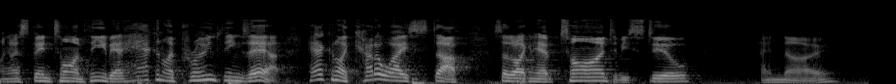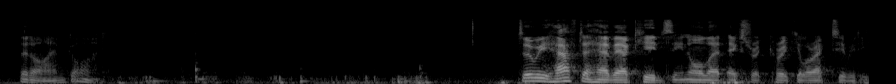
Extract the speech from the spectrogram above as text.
I'm going to spend time thinking about how can I prune things out? How can I cut away stuff so that I can have time to be still and know that I am God? Do we have to have our kids in all that extracurricular activity?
